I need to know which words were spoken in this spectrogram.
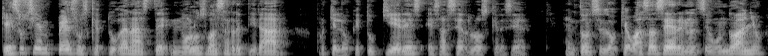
Que esos 100 pesos que tú ganaste no los vas a retirar, porque lo que tú quieres es hacerlos crecer. Entonces, lo que vas a hacer en el segundo año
